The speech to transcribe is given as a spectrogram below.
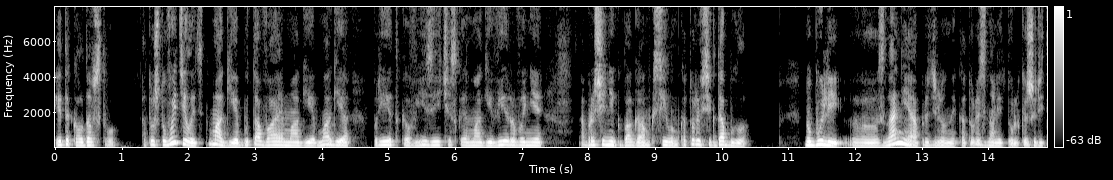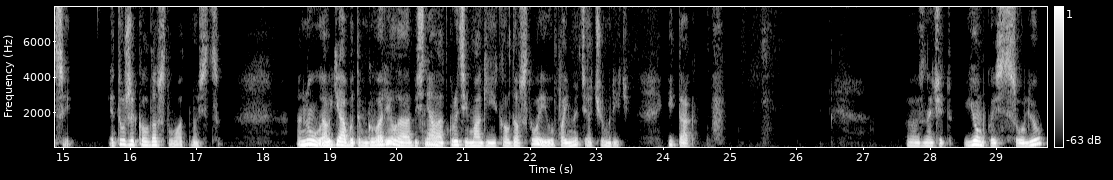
Это колдовство. А то, что вы делаете, магия, бытовая магия, магия предков, языческая магия, верование, обращение к богам, к силам, которое всегда было. Но были э, знания определенные, которые знали только жрецы. Это уже к колдовству относится. Ну, а я об этом говорила, объясняла. Откройте магию и колдовство, и вы поймете, о чем речь. Итак, э, значит, емкость с солью,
